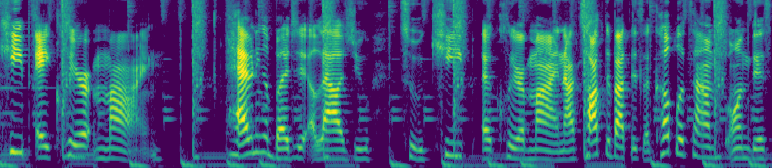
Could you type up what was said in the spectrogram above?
keep a clear mind. Having a budget allows you to keep a clear mind. I've talked about this a couple of times on this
